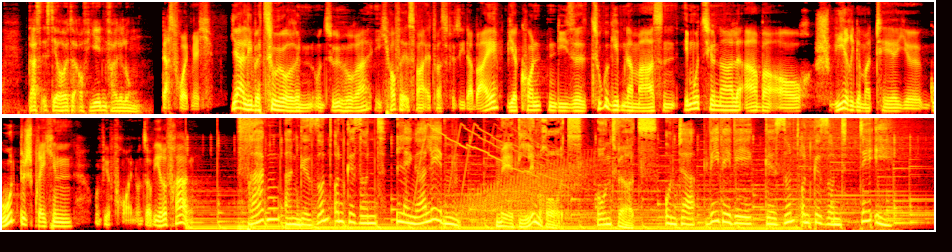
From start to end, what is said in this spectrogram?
Das ist dir heute auf jeden Fall gelungen. Das freut mich. Ja, liebe Zuhörerinnen und Zuhörer, ich hoffe, es war etwas für Sie dabei. Wir konnten diese zugegebenermaßen emotionale, aber auch schwierige Materie gut besprechen und wir freuen uns auf Ihre Fragen. Fragen an Gesund und Gesund länger leben. Mit Limrod und Wirz. Unter www.gesundundgesund.de.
